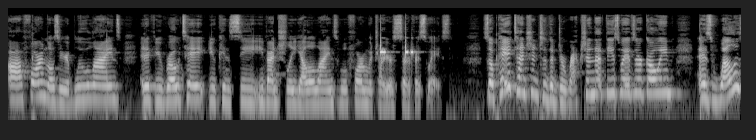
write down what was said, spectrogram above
uh, form, those are your blue lines. And if you rotate, you can see eventually yellow lines will form, which are your surface waves. So pay attention to the direction that these waves are going, as well as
